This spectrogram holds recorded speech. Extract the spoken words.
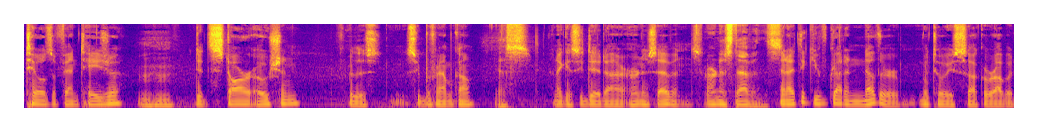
Tales of Phantasia. Mm-hmm. Did Star Ocean for this Super Famicom. Yes. And I guess he did uh, Ernest Evans. Ernest Evans. And I think you've got another Motoi Sakuraba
